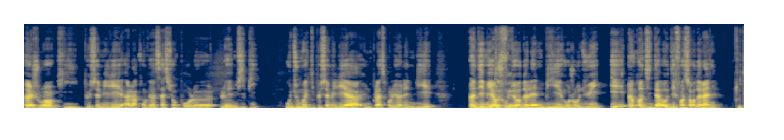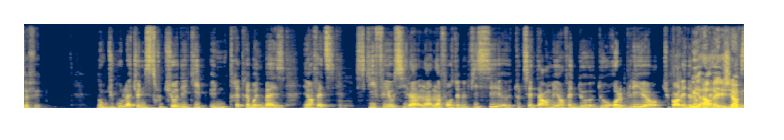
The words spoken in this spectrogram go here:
un joueur qui peut se mêler à la conversation pour le, MVP, ou du moins qui peut se mêler à une place pour le NBA, un des meilleurs shooters de l'NBA aujourd'hui, et un candidat au défenseur de l'année. Tout à fait. Donc, du coup, là, tu as une structure d'équipe, une très, très bonne base. Et en fait, ce qui fait aussi la, force de Memphis, c'est euh, toute cette armée en fait, de, de role-players. Tu parlais de oui, alors, j'ai envie,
